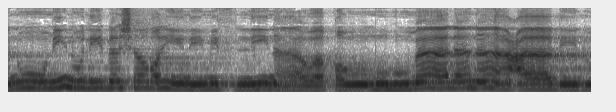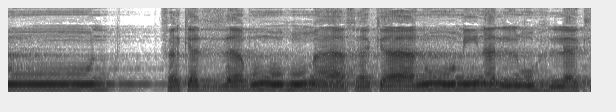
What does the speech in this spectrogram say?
انومن لبشرين مثلنا وقومهما لنا عابدون فكذبوهما فكانوا من المهلكين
